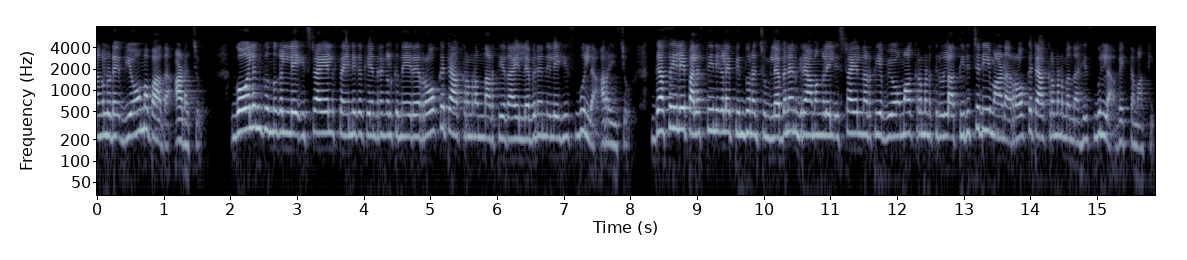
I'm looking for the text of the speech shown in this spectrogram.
തങ്ങളുടെ വ്യോമപാത അടച്ചു. ഗോലൻ കുന്നുകളിലെ ഇസ്രായേൽ സൈനിക കേന്ദ്രങ്ങൾക്ക് നേരെ റോക്കറ്റ് ആക്രമണം നടത്തിയതായി ലെബനനിലെ ഹിസ്ബുല്ല അറിയിച്ചു. ഗസയിലെ പലസ്തീനികളെ പിന്തുണച്ചും ലെബനൻ ഗ്രാമങ്ങളിൽ ഇസ്രായേൽ നടത്തിയ വ്യോമാക്രമണത്തിനുള്ള തിരിച്ചടിയുമാണ് റോക്കറ്റ് ആക്രമണമെന്ന് ഹിസ്ബുല്ല വ്യക്തമാക്കി.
